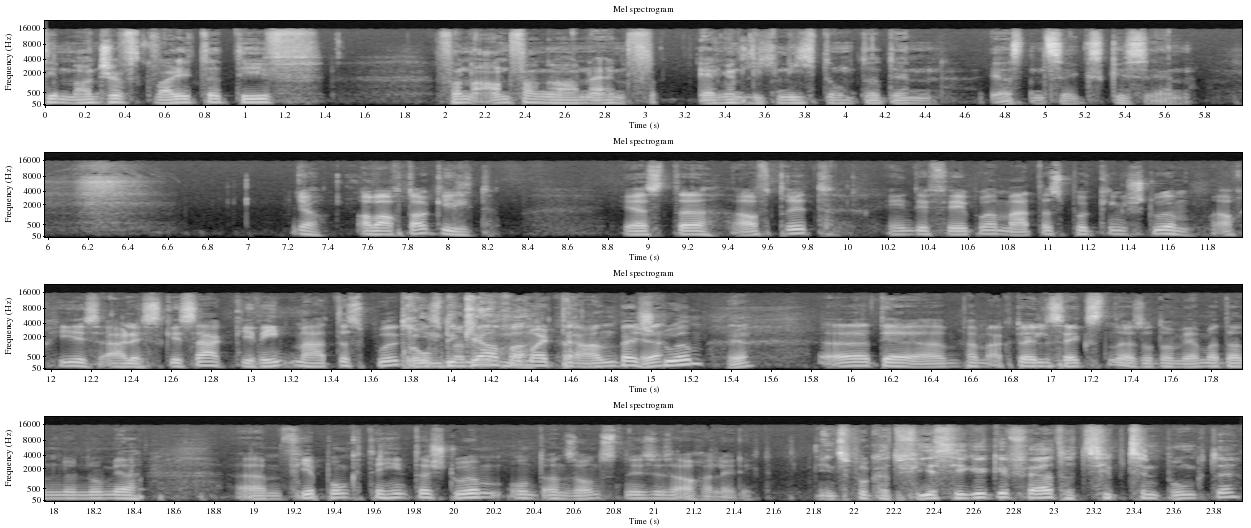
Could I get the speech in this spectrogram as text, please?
die Mannschaft qualitativ von Anfang an eigentlich nicht unter den ersten sechs gesehen. Ja, aber auch da gilt. Erster Auftritt Ende Februar, Mattersburg gegen Sturm. Auch hier ist alles gesagt. Gewinnt Mattersburg, Drum ist man noch einmal dran bei Sturm, ja, ja. Äh, der, äh, beim aktuellen Sechsten. Also dann wären wir dann nur mehr ähm, vier Punkte hinter Sturm und ansonsten ist es auch erledigt. Innsbruck hat vier Siege gefeiert, hat 17 Punkte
